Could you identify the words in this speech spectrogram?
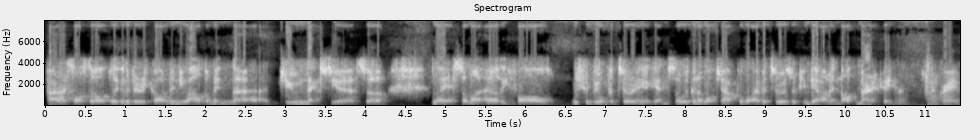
Paradise Lost are hopefully going to be recording a new album in uh, June next year. So late summer, early fall, we should be up for touring again. So we're going to watch out for whatever tours we can get on in North America. You know? Oh, great.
